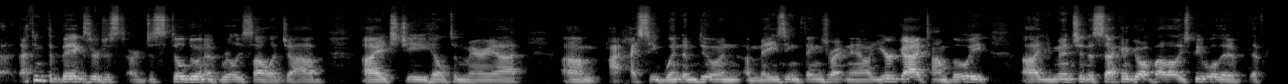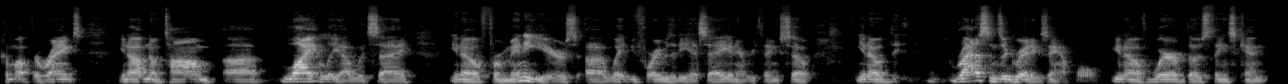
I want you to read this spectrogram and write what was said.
uh, I think the bigs are just are just still doing a really solid job. IHG, Hilton, Marriott. Um, I, I, see Wyndham doing amazing things right now. Your guy Tom Buoy, uh, you mentioned a second ago about all these people that have, that have come up the ranks. You know, I've known Tom uh, lightly, I would say, you know, for many years, uh, way before he was at ESA and everything. So, you know, the, Radisson's a great example, you know, of where those things can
